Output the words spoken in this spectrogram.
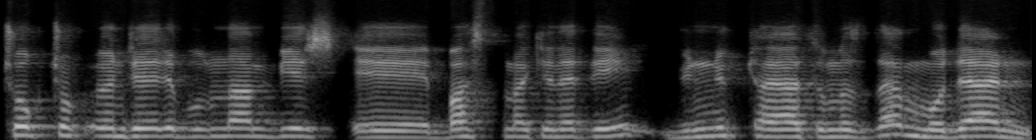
çok çok önceleri bulunan bir e, basit makine değil. Günlük hayatımızda modern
